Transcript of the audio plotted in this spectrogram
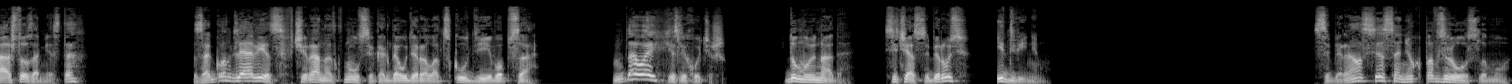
«А что за место?» «Загон для овец. Вчера наткнулся, когда удирал от Скулди его пса. Давай, если хочешь. Думаю, надо. Сейчас соберусь и двинем». Собирался Санек по-взрослому.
